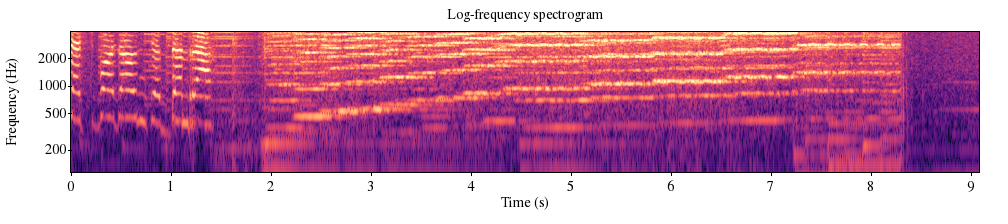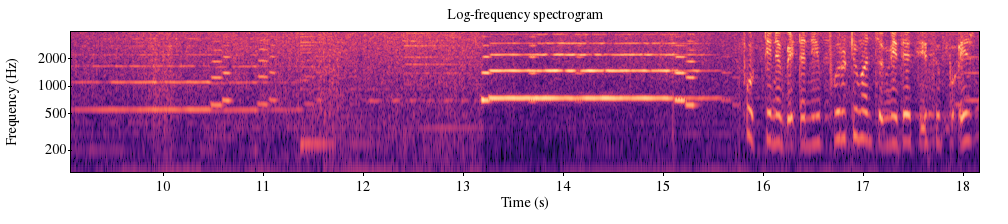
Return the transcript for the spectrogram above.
చచ్చిపోదామని చెప్దాం రా పుట్టిన బిడ్డని పురిటి మంచం మీదే తీసుకుపోయారు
